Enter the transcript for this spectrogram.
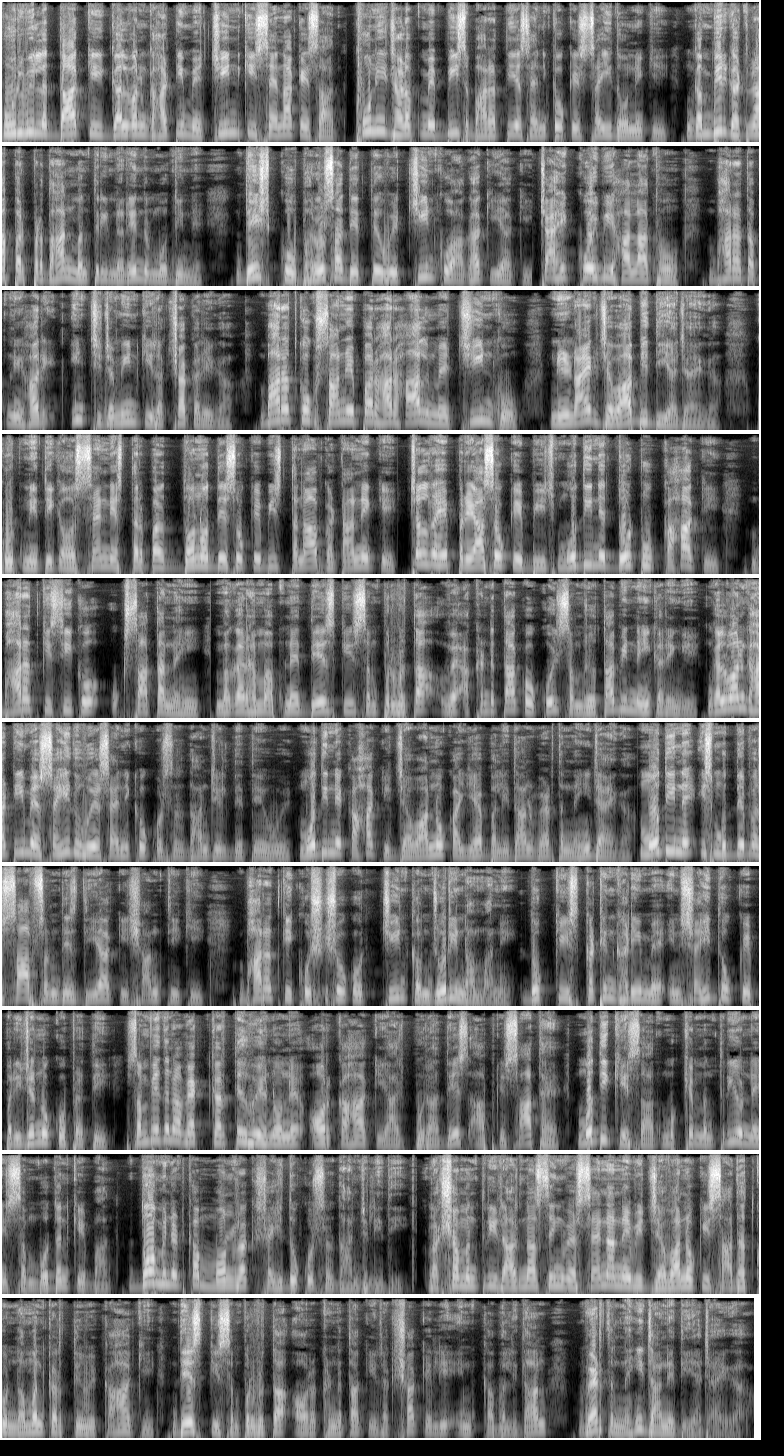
पूर्वी लद्दाख की गलवन घाटी में चीन की सेना के साथ खूनी झड़प में 20 भारतीय सैनिकों के शहीद होने की गंभीर घटना पर प्रधानमंत्री नरेंद्र मोदी ने देश को भरोसा देते हुए चीन को आगाह किया कि चाहे कोई भी हालात हो, भारत अपनी हर इंच ज़मीन की रक्षा करेगा। भारत को उकसाने पर हर हाल में चीन को निर्णायक जवाब भी दिया जाएगा। कूटनीतिक और सैन्य स्तर पर दोनों देशों के बीच तनाव घटाने के चल रहे प्रयासों के बीच मोदी ने दो टूक कहा कि भारत किसी को उकसाता नहीं, मगर हम अपने देश की संप्रभुता व अखंडता को कोई समझौता भी नहीं करेंगे। गलवान घाटी में शहीद हुए सैनिकों को श्रद्धांजलि देते हुए मोदी ने कहा कि जवानों का यह बलिदान व्यर्थ नहीं जाएगा। मोदी ने इस मुद्दे पर साफ़ संदेश दिया कि शांति की, भारत की कोशिशों को चीन कमज़ोरी न माने। दुख की इस कठिन घड़ी में इन शहीदों के परिजनों को प्रति संवेदना व्यक्त करते हुए उन्होंने और कहा कि आज पूरा देश आपके साथ है। मोदी के साथ मुख्यमंत्रियों ने संबोधन के बाद दो मिनट का मौन रख शहीदों को श्रद्धांजलि दी। रक्षा मंत्री राजनाथ सिंह व सेना ने भी जवानों की साधत को नमन करते हुए कहा कि देश की संप्रभुता और अखंडता की रक्षा के लिए इनका बलिदान व्यर्थ नहीं जाने दिया जाएगा।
